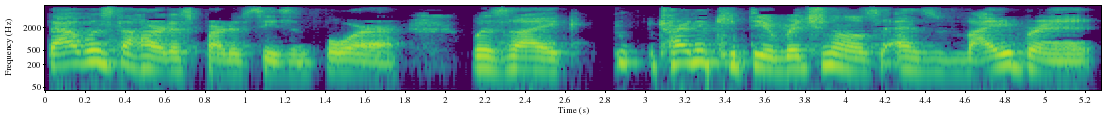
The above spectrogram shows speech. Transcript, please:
That was the hardest part of season four was like trying to keep the originals as vibrant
